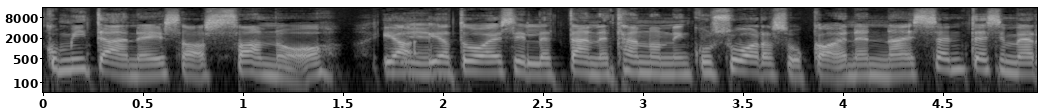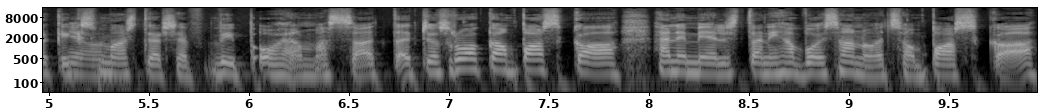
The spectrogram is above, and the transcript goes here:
kun mitään ei saa sanoa ja, niin. ja tuo esille tämän, että hän on niin kuin suorasukainen näissä nyt esimerkiksi Joo. Masterchef VIP-ohjelmassa, että, että jos ruoka on paskaa, hänen mielestään niin hän voi sanoa, että se on paskaa.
